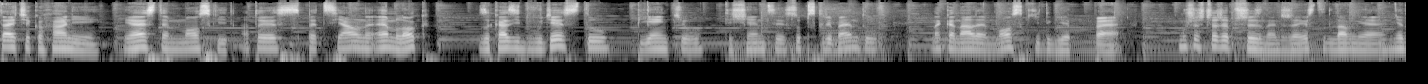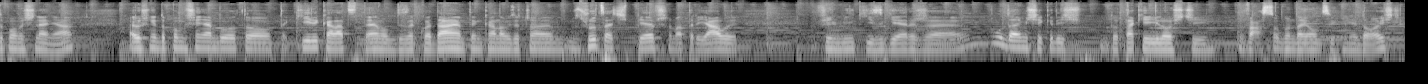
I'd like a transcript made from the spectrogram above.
Witajcie kochani, ja jestem Moskit, a to jest specjalny M-Log z okazji 25 tysięcy subskrybentów na kanale Moskit GP. Muszę szczerze przyznać, że jest to dla mnie nie do pomyślenia, a już nie do pomyślenia było to te kilka lat temu, gdy zakładałem ten kanał i zacząłem wrzucać pierwsze materiały, filmiki z gier, że uda mi się kiedyś do takiej ilości Was oglądających mnie dojść.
